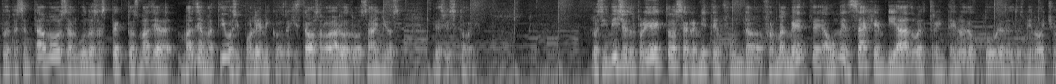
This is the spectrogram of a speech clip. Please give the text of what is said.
pues presentamos algunos aspectos más, más llamativos y polémicos registrados a lo largo de los años de su historia. Los inicios del proyecto se remiten formalmente a un mensaje enviado el 31 de octubre del 2008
